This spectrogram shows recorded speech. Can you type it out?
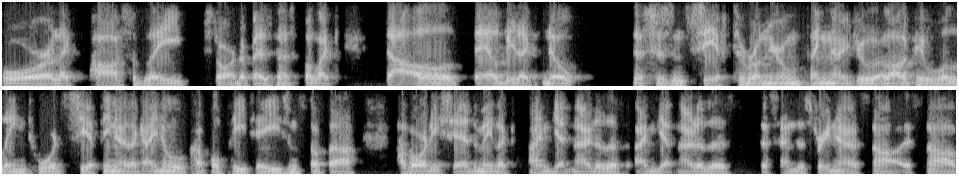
or like possibly starting a business, but like that'll they'll be like, no, this isn't safe to run your own thing now. A lot of people will lean towards safety now. Like I know a couple PTs and stuff that have already said to me, like, I'm getting out of this. I'm getting out of this this industry now. It's not it's not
